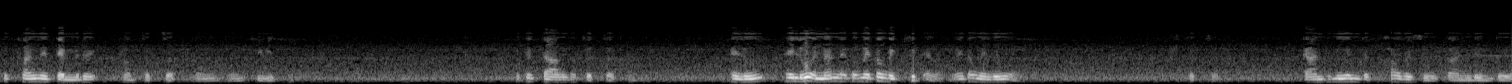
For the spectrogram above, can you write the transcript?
ทุกครั้งเนี่ยเต็มไปด้วยความสดสดของของชีวิตทุกตามก็สดสดให้รู้ ให้รู้อันนั้นแล้วก็ไม่ต้องไปคิดอะไรไม่ต้องไปรู้สดสดการที่นี้มันจะเข้าไปสู่การลืมตัว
